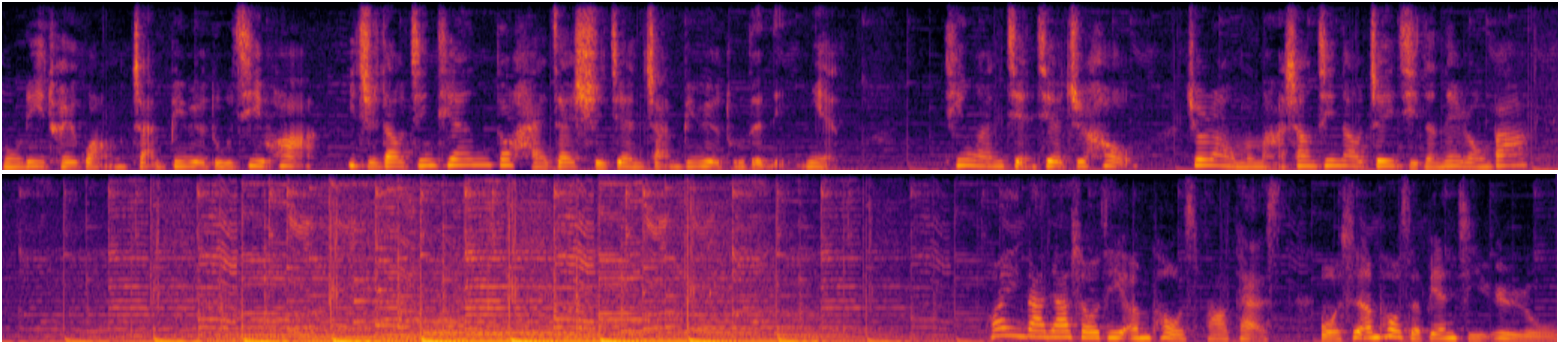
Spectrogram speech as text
努力推广展臂阅读计划，一直到今天都还在实践展臂阅读的理念。听完简介之后。就让我们马上进到这一集的内容吧。欢迎大家收听 NPOS Podcast，我是 NPOS 的编辑玉如。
